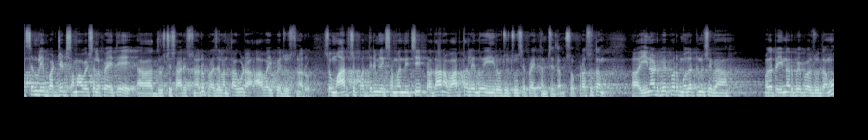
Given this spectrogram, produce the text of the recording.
అసెంబ్లీ బడ్జెట్ సమావేశాలపై అయితే దృష్టి సారిస్తున్నారు. ప్రజలంతా కూడా ఆ వైపే చూస్తున్నారు. సో మార్చి పద్దెనిమిదికి సంబంధించి ప్రధాన వార్తలు ఏదో ఈరోజు చూసే ప్రయత్నం చేద్దాం. సో ప్రస్తుతం ఈనాడు పేపర్ మొదటి నుంచి మొదట ఈనాడు పేపర్ చూద్దాము.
